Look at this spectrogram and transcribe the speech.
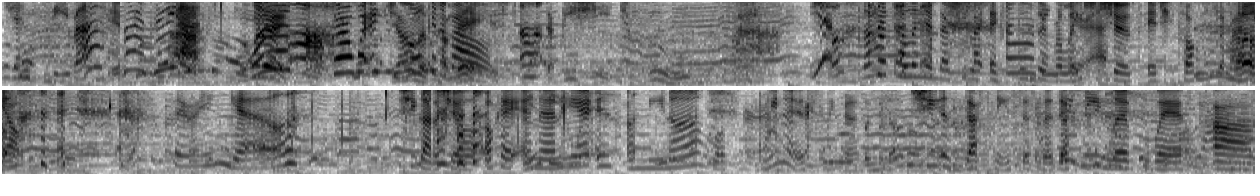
Gensiba? Zarzuya! What? Girl, what are you talking about? Uh. Tabishi Tabu. Yeah! Not her telling him that she like exclusive thank relationships and she talked to somebody Oh. else. Baringo. She got a chill. Okay, and then here is Amina. Well, s- Amina is sleeping. She is Destiny's sister. Destiny lives with um,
